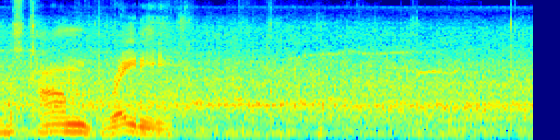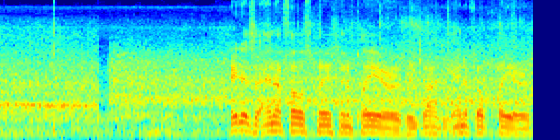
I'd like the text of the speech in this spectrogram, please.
That's Tom Brady. It is NFL's placement of players. We got the NFL players.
